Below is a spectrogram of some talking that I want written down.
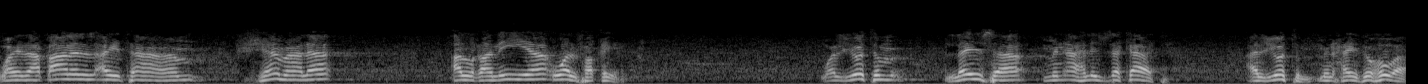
وإذا قال للأيتام شمل الغني والفقير. واليتم ليس من أهل الزكاة. اليتم من حيث هو.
